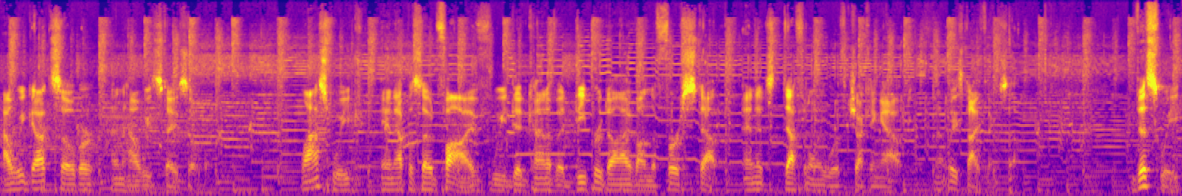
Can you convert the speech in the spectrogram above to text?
how we got sober, and how we stay sober. Last week, in episode 5, we did kind of a deeper dive on the first step, and it's definitely worth checking out. At least I think so. This week,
